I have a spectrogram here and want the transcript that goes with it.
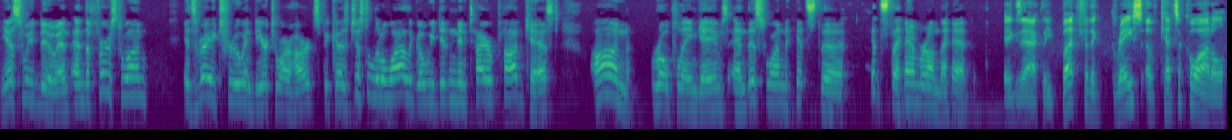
Yes, we do. And and the first one, it's very true and dear to our hearts because just a little while ago we did an entire podcast on role playing games, and this one hits the hits the hammer on the head. Exactly. But for the grace of Quetzalcoatl,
